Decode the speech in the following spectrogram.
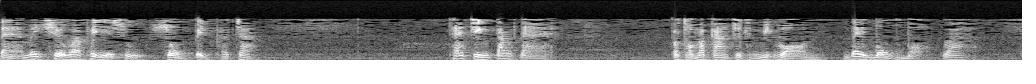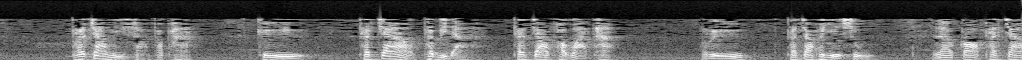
แต่ไม่เชื่อว่าพระเยซูทรงเป็นพระเจ้า แท้จริงตั้งแต่ปฐมกาลจนถึงวิวรณ์ได้บ่งบอกว่าพระเจ้ามีสามพระภาค คือพระเจ้าพระบิดา พระเจ้าพระวาทะ หรือพระเจ้าพระเยซู แล้วก็พระเจ้า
